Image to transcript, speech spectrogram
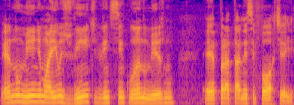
é no mínimo aí uns 20, 25 anos mesmo é, para estar nesse porte aí.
